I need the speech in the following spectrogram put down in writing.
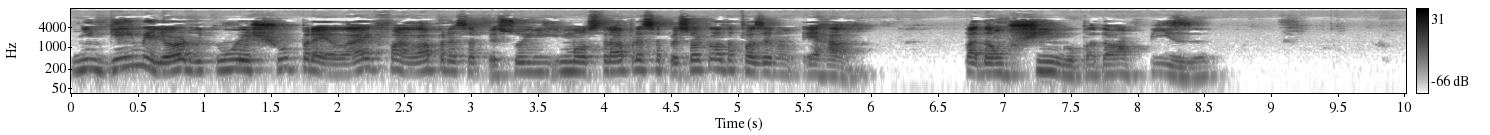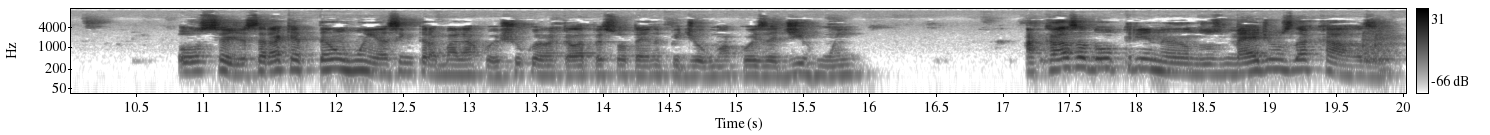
ninguém melhor do que um Exu para ir lá e falar para essa pessoa e mostrar para essa pessoa que ela tá fazendo errado. Para dar um xingo, para dar uma pisa. Ou seja, será que é tão ruim assim trabalhar com o Exu quando aquela pessoa tá indo pedir alguma coisa de ruim? A casa doutrinando os médiums da casa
